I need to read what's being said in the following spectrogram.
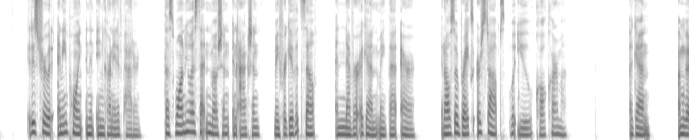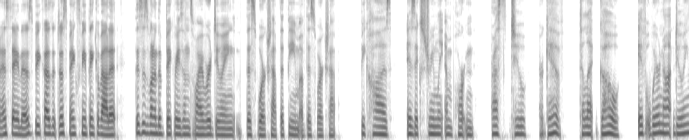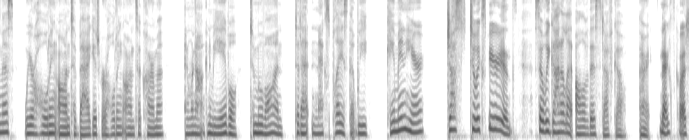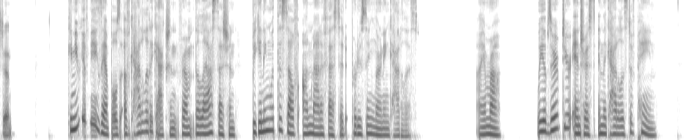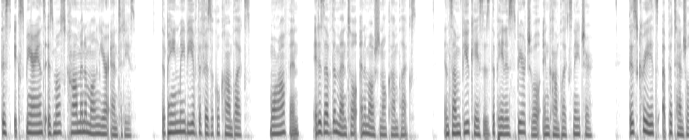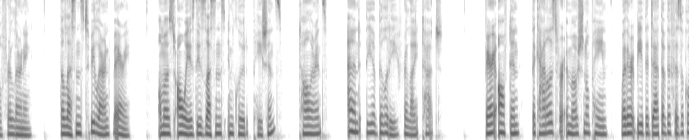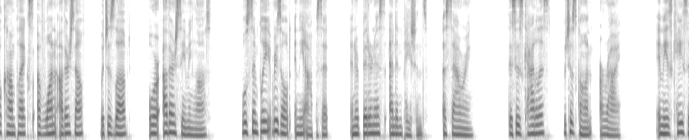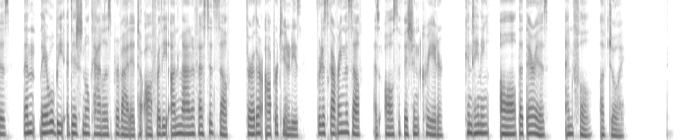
It is true at any point in an incarnative pattern. Thus, one who has set in motion an action may forgive itself and never again make that error. It also breaks or stops what you call karma. Again, I'm going to say this because it just makes me think about it. This is one of the big reasons why we're doing this workshop, the theme of this workshop, because it is extremely important for us to forgive, to let go. If we're not doing this, we are holding on to baggage, we're holding on to karma, and we're not going to be able to move on to that next place that we came in here just to experience. So we got to let all of this stuff go. All right, next question. Can you give me examples of catalytic action from the last session, beginning with the self unmanifested producing learning catalyst? I am Ra. We observed your interest in the catalyst of pain. This experience is most common among your entities. The pain may be of the physical complex. More often, it is of the mental and emotional complex. In some few cases, the pain is spiritual in complex nature. This creates a potential for learning. The lessons to be learned vary. Almost always, these lessons include patience, tolerance, and the ability for light touch. Very often, the catalyst for emotional pain whether it be the death of the physical complex of one other self, which is loved, or other seeming loss, will simply result in the opposite, in her bitterness and impatience, a souring. This is catalyst which has gone awry. In these cases, then there will be additional catalyst provided to offer the unmanifested self further opportunities for discovering the self as all sufficient creator, containing all that there is and full of joy.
